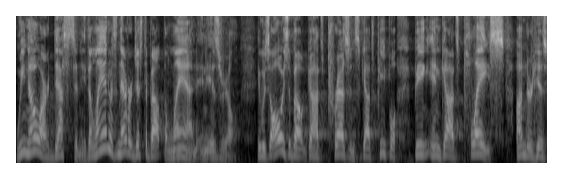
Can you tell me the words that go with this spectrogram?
We know our destiny. The land was never just about the land in Israel. It was always about God's presence, God's people being in God's place under his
